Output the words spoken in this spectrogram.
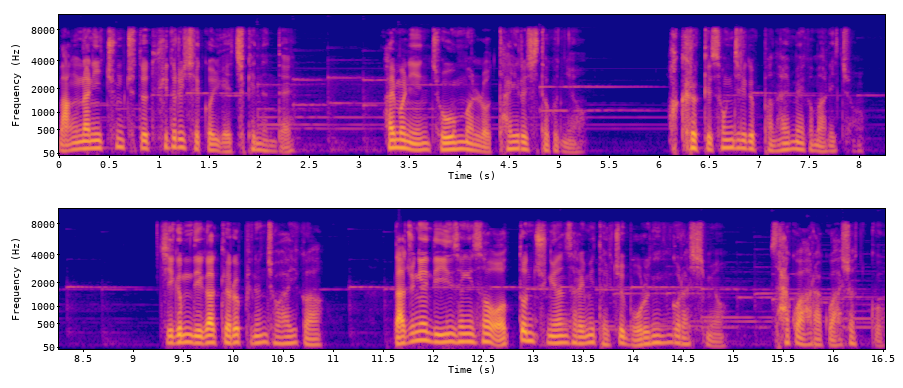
망나니 춤추듯 휘두르실 걸 예측했는데 할머니는 좋은 말로 타이르시더군요. 아, 그렇게 성질 급한 할매가 말이죠. 지금 네가 괴롭히는 저 아이가 나중에 네 인생에서 어떤 중요한 사람이 될 줄 모르는 거라시며 사과하라고 하셨고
